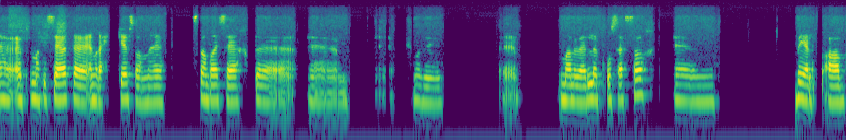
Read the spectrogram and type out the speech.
eh, automatisere en rekke sånne standardiserte si, manuelle prosesser ved hjelp av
